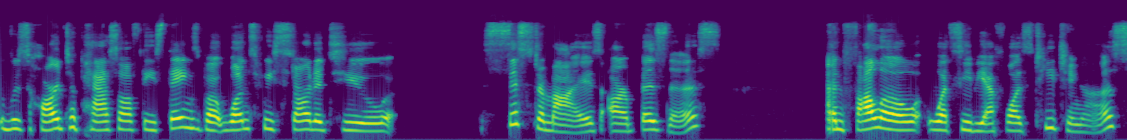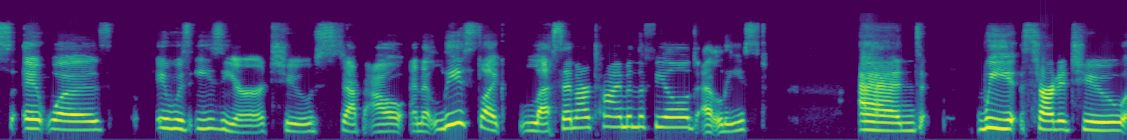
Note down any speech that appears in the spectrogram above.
was hard to pass off these things, but once we started to systemize our business and follow what CBF was teaching us, it was it was easier to step out and at least like lessen our time in the field at least. And we started to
